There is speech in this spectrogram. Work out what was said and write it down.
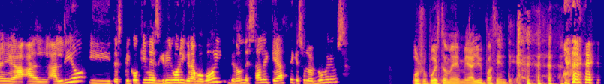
eh, al, al, lío y te explico quién es Grigori Grabovoi, de dónde sale, qué hace, qué son los números. Por supuesto, me, me hallo impaciente.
